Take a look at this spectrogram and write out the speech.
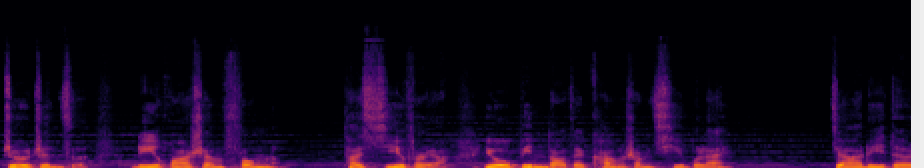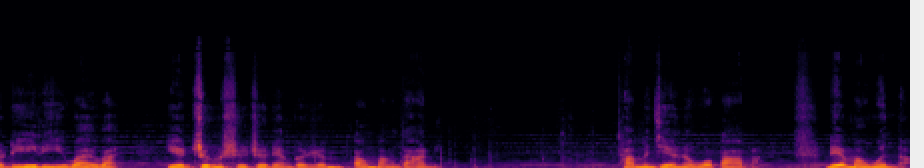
这阵子，李华山疯了。他媳妇呀，又病倒在炕上起不来，家里的里里外外也正是这两个人帮忙打理。他们见了我爸爸，连忙问道：“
